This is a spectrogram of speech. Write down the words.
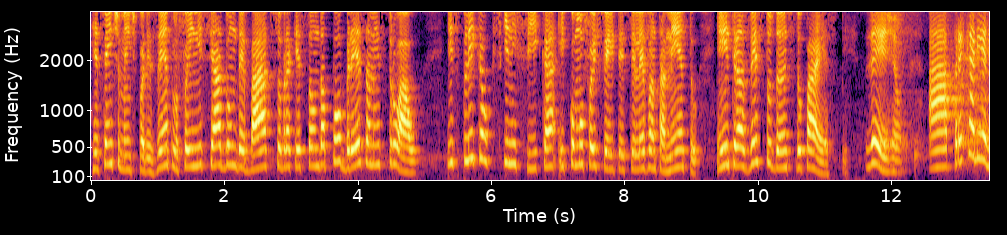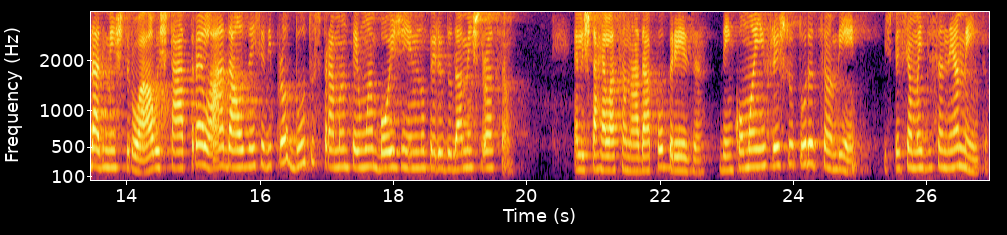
Recentemente, por exemplo, foi iniciado um debate sobre a questão da pobreza menstrual explica o que significa e como foi feito esse levantamento entre as estudantes do PAESP. Vejam, a precariedade menstrual está atrelada à ausência de produtos para manter uma boa higiene no período da menstruação. Ela está relacionada à pobreza, bem como à infraestrutura do seu ambiente, especialmente de saneamento.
